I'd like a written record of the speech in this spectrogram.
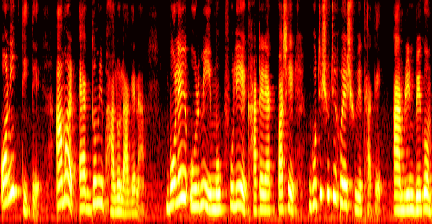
অনেক তিতে আমার একদমই ভালো লাগে না। বলেই উর্মি মুখ ফুলিয়ে খাটের এক পাশে গুটিসুটি হয়ে শুয়ে থাকে। আমরিন বেগম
